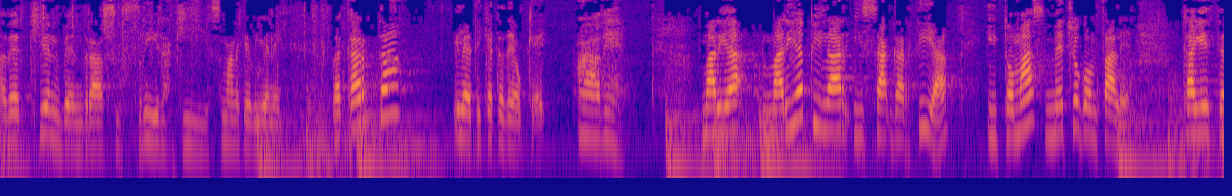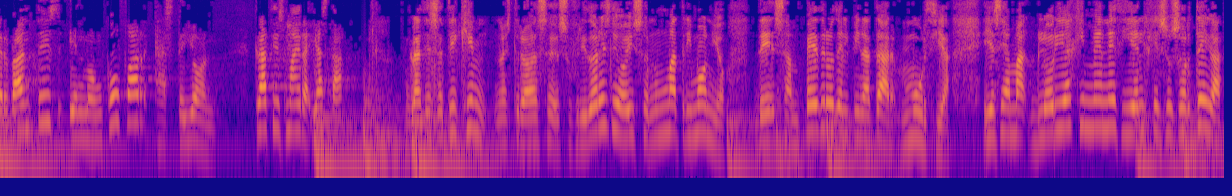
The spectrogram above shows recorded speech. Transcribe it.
A ver, ¿quién vendrá a sufrir aquí semana que viene? La carta y la etiqueta de OK. A ver. María, María Pilar Isaac García y Tomás Mecho González. Calle Cervantes en Moncófar, Castellón. Gracias, Mayra. Ya está. Gracias a ti, Kim. Nuestros eh, sufridores de hoy son un matrimonio de San Pedro del Pinatar, Murcia. Ella se llama Gloria Jiménez y él Jesús Ortega.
